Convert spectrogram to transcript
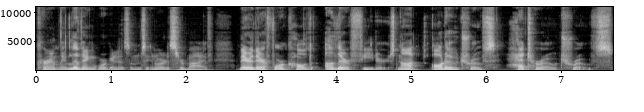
currently living organisms in order to survive. They are therefore called other feeders, not autotrophs, heterotrophs.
